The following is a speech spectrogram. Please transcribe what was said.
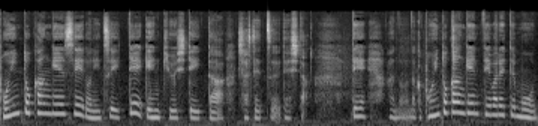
ポイント還元制度について言及していた社説でした。で、あの、なんかポイント還元って言われても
